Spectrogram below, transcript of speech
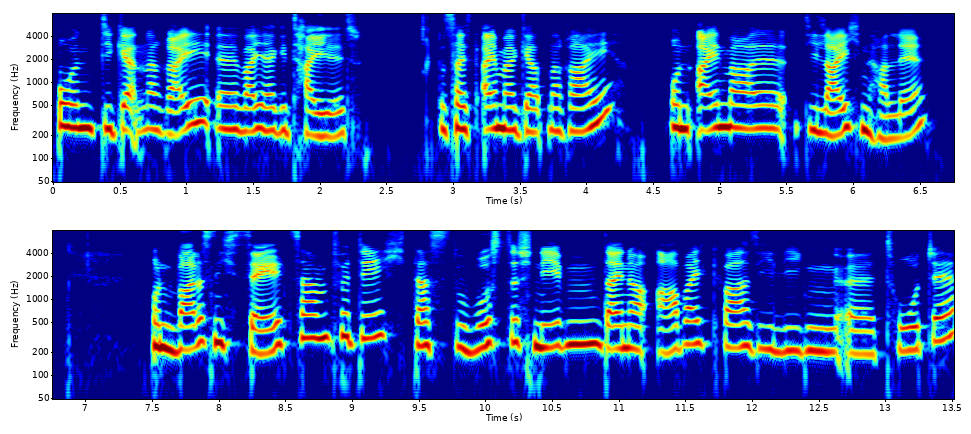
Und die Gärtnerei äh, war ja geteilt. Das heißt einmal Gärtnerei und einmal die Leichenhalle. Und war das nicht seltsam für dich, dass du wusstest, neben deiner Arbeit quasi liegen äh, Tote?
